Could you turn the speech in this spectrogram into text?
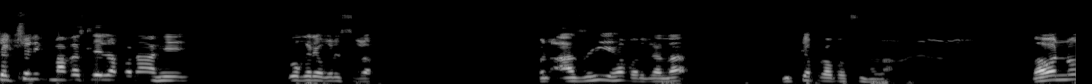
शैक्षणिक मागासलेलापणा आहे वगैरे वगैरे सगळं. पण आजही ह्या वर्गाला मुख्य प्रवाहापासून हल्ला भावांनो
